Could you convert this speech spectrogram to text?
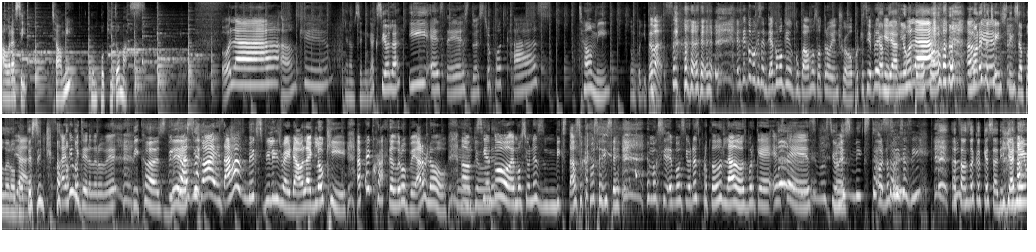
Ahora sí, tell me un poquito más. Hola, I'm Kim. And I'm Cindy Gaxiola. Y este es nuestro podcast. Tell me un poquito más. es que como que sentía como que ocupábamos otro intro, porque siempre cambiarle que, un poco. we wanted to change things up a little Yeah. bit this intro. I think we did a little bit. because Because this you guys, I have mixed feelings right now, like low key. I might cry a little bit. I don't know. Um, siento emociones mixtas, o cómo se dice, Emoci- emociones por todos lados, porque este es emociones nues- mixtas. Oh, no se sorry. dice así. That sounds like a quesadilla name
